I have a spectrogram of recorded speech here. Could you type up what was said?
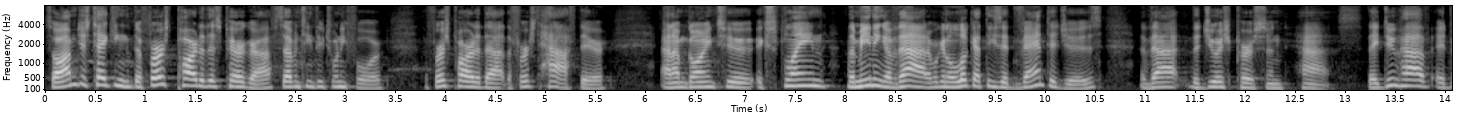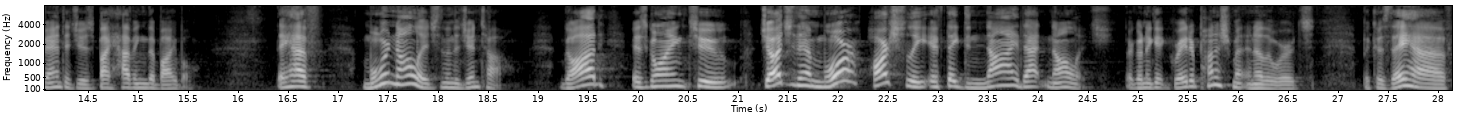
So I'm just taking the first part of this paragraph, 17 through 24, the first part of that, the first half there, and I'm going to explain the meaning of that. And we're going to look at these advantages that the Jewish person has. They do have advantages by having the Bible, they have more knowledge than the Gentile. God is going to judge them more harshly if they deny that knowledge. They're going to get greater punishment, in other words, because they have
